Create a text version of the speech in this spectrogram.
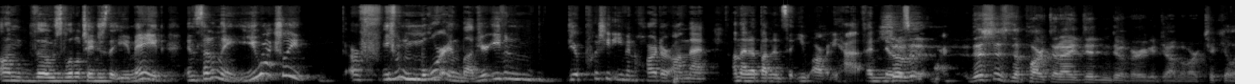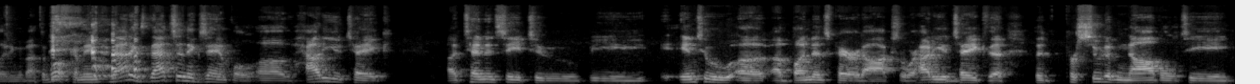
on those little changes that you made and suddenly you actually are even more in love. You're even you're pushing even harder on that on that abundance that you already have and so the, this is the part that I didn't do a very good job of articulating about the book. I mean, that is that's an example of how do you take a tendency to be into a abundance paradox or how do you take the the pursuit of novelty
